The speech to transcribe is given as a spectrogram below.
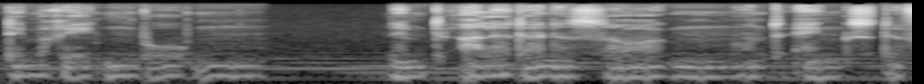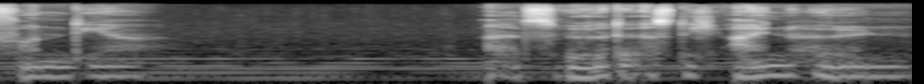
Hinter dem Regenbogen nimmt alle deine Sorgen und Ängste von dir, als würde es dich einhüllen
